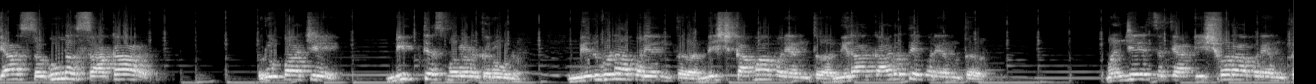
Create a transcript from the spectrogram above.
त्या सगुण साकार रूपाचे नित्य स्मरण करून निर्गुणापर्यंत निष्कामापर्यंत निराकारतेपर्यंत म्हणजेच त्या ईश्वरापर्यंत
